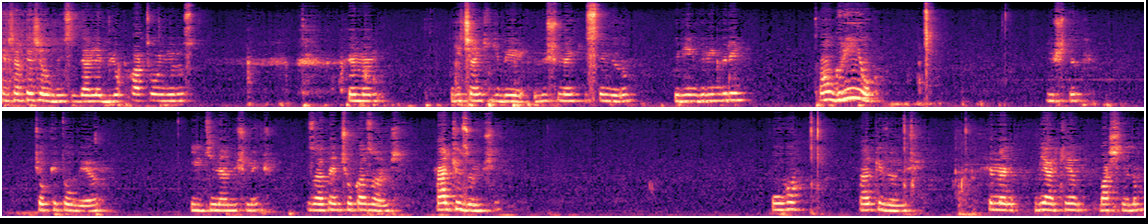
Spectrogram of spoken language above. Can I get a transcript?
Evet arkadaşlar bugün sizlerle blok parti oynuyoruz. Hemen geçenki gibi düşmek istemiyorum. Green green green. Aa green yok. Düştük. Çok kötü oldu ya. İlkinden düşmek. Zaten çok az varmış. Herkes ölmüş. Oha. Herkes ölmüş. Hemen diğerkine başlayalım.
